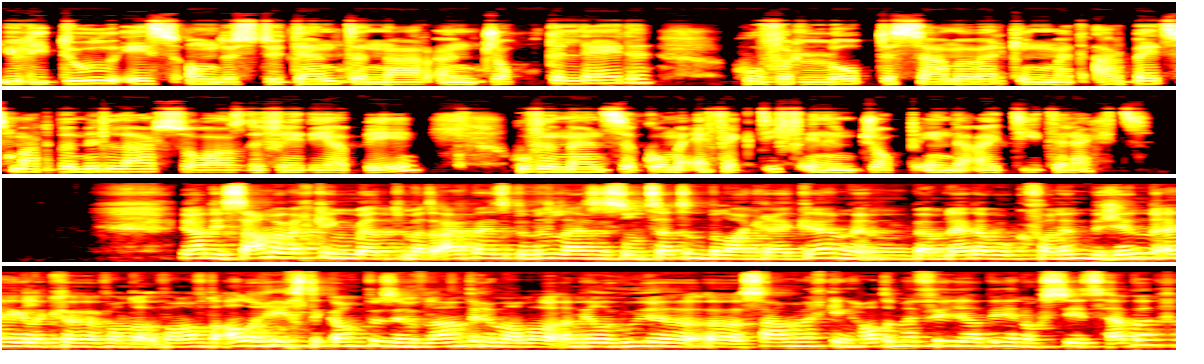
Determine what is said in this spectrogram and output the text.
Jullie doel is om de studenten naar een job te leiden. Hoe verloopt de samenwerking met arbeidsmarktbemiddelaars zoals de VDAB? Hoeveel mensen komen effectief in een job in de IT terecht? Ja, die samenwerking met, met arbeidsbemiddelaars is ontzettend belangrijk. Hè? En, ik ben blij dat we ook van in het begin, eigenlijk uh, van vanaf de allereerste campus in Vlaanderen, al een heel goede uh, samenwerking hadden met VDAB en nog steeds hebben.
